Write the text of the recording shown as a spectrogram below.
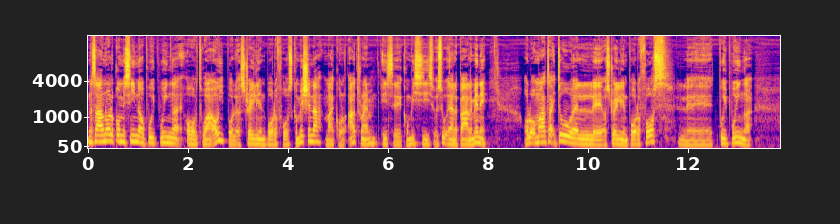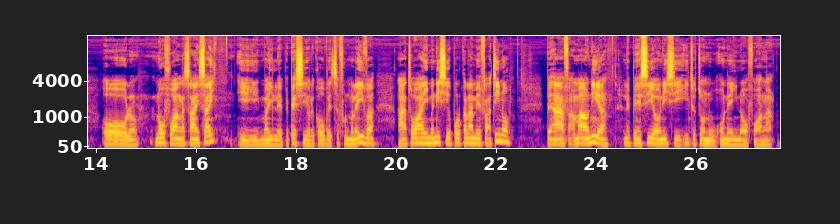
Na sa la komisina o puipuinga o tua oi po le Australian Border Force Commissioner Michael Outram i se komisi su su e le palemene. O lo mata i tu e le Australian Border Force le puipuinga o no fuanga sai sai i mai le pepesi o le COVID sa fulma iwa a toa i manisi o polokalame whaatino pe a whaamaonia le pesi o nisi i totonu o nei no fuanga.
